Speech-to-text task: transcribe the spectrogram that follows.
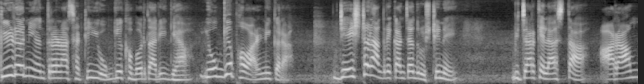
कीड नियंत्रणासाठी योग्य खबरदारी घ्या योग्य फवारणी करा. ज्येष्ठ नागरिकांच्या दृष्टीने विचार केला असता आराम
